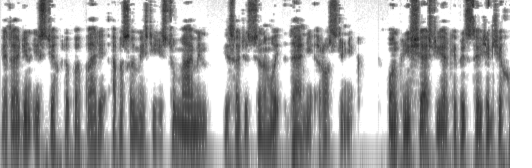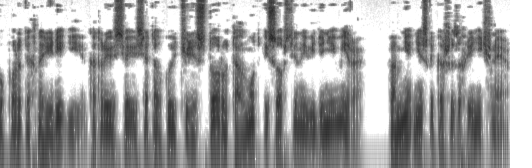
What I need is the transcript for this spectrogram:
Это один из тех, кто по паре, а по совместительству мамин и, соответственно, мой дальний родственник. Он, к несчастью, яркий представитель тех упоротых на религии, которые все и все толкуют через Тору, Талмуд и собственное видение мира. По мне, несколько шизофреничное.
